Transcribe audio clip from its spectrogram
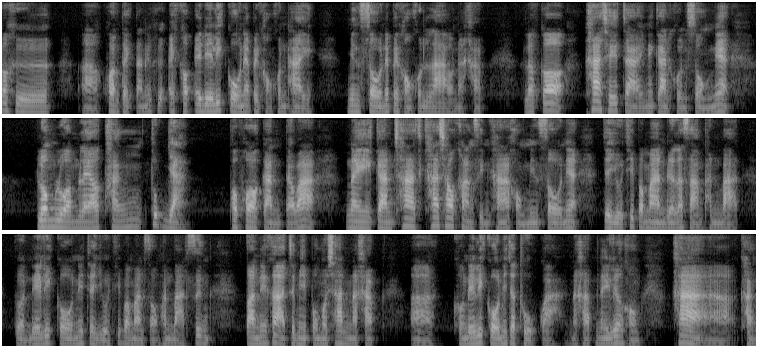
ก็คืออความแตกต่างก็คือไอเดลิโกเนี่ยเป็นของคนไทยมินโซเนี่ยเป็นของคนลาวนะครับ แล้วก็ค่าใช้จ่ายในการขนส่งเนี่ยรวมๆแล้วทั้งทุกอย่างพอๆกัน แต่ว่าในการค่าค่าเช่าคลังสินค้าของมินโซเนี่ยจะอยู่ที่ประมาณเดือนละ 3,000 บาทตัวนเดลิโกนี่จะอยู่ที่ประมาณ 2,000 บาท ซึ่งตอนนี้ก็อาจจะมีโปรโมชั่นนะครับอของเดลิโกนี่จะถูกกว่านะครับในเรื่องของ ค่าคลัง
